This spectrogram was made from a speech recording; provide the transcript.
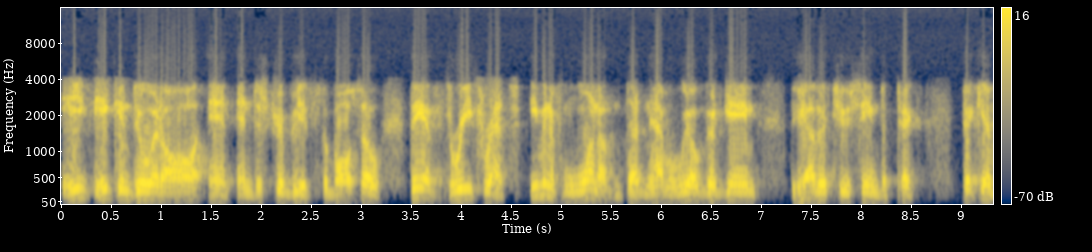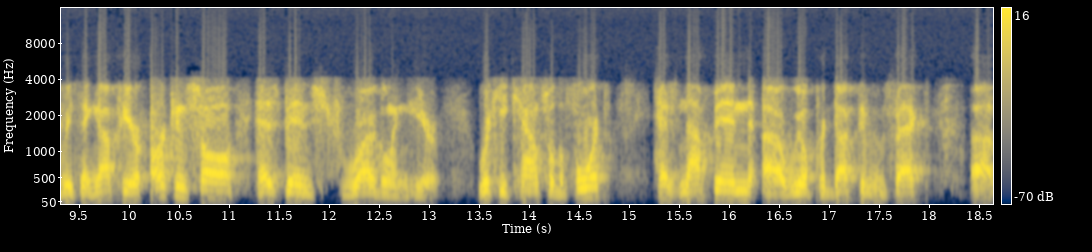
he he can do it all and and distributes the ball. So they have three threats. Even if one of them doesn't have a real good game, the other two seem to pick pick everything up here. Arkansas has been struggling here Ricky Council IV has not been uh, real productive. In fact, uh,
